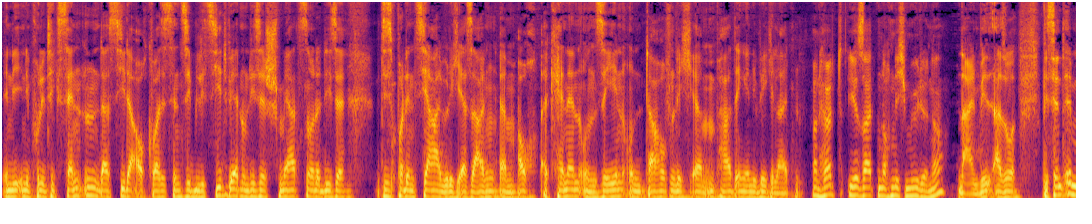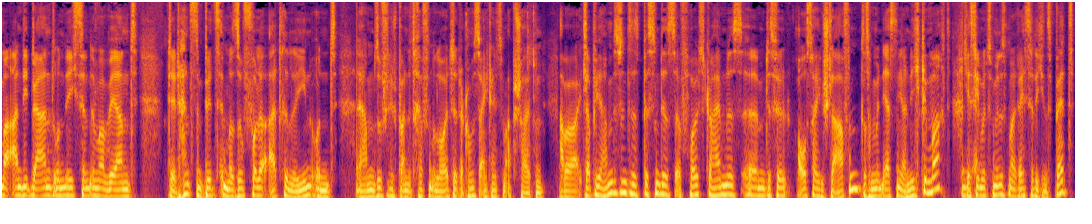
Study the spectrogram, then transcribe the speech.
in die, in die Politik senden Kunden, dass sie da auch quasi sensibilisiert werden und diese Schmerzen oder diese dieses Potenzial, würde ich eher sagen, ähm, auch erkennen und sehen und da hoffentlich ähm, ein paar Dinge in die Wege leiten. Man hört, ihr seid noch nicht müde, ne? Nein, wir, also wir sind immer, Andi Bernd und ich sind immer während der ganzen Bits immer so voller Adrenalin und haben so viele spannende Treffen und Leute, da kommst du eigentlich nicht zum Abschalten. Aber ich glaube, wir haben ein bisschen das, bisschen das Erfolgsgeheimnis, ähm, dass wir ausreichend schlafen. Das haben wir im ersten Jahr nicht gemacht. Jetzt gehen wir zumindest mal rechtzeitig ins Bett.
